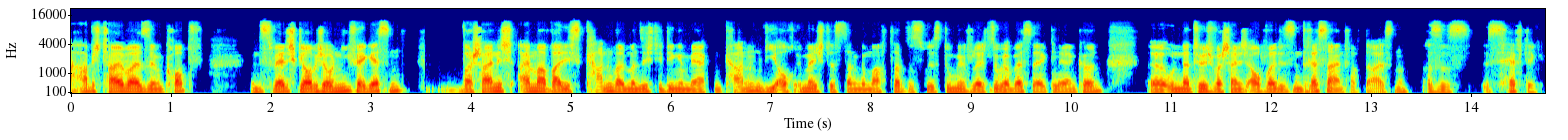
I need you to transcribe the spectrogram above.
habe ich teilweise im Kopf und das werde ich, glaube ich, auch nie vergessen. Wahrscheinlich einmal, weil ich es kann, weil man sich die Dinge merken kann, wie auch immer ich das dann gemacht habe. Das wirst du mir vielleicht sogar besser erklären können. Äh, und natürlich wahrscheinlich auch, weil das Interesse einfach da ist. Ne? Also es ist heftig.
